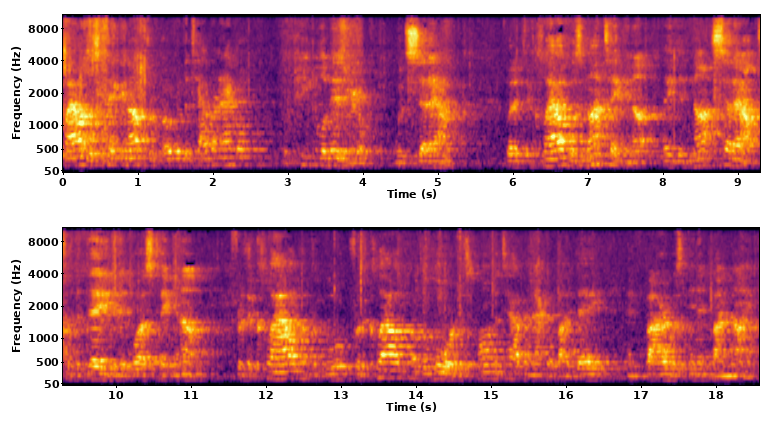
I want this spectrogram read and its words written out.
cloud was taken up from over the tabernacle, the people of Israel would set out. But if the cloud was not taken up, they did not set out till the day that it was taken up. For the cloud of the for the cloud of the Lord was on the tabernacle by day, and fire was in it by night,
